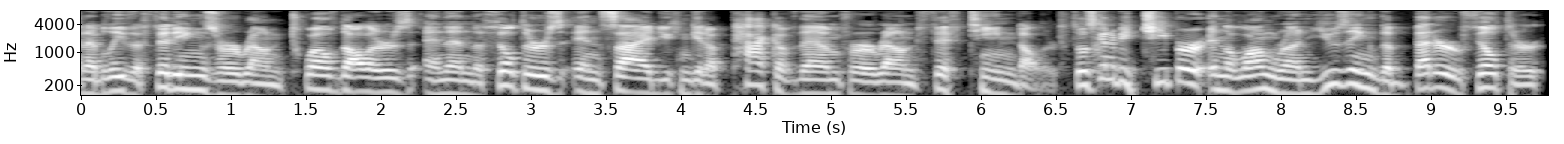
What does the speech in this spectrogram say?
and I believe the fittings are around $12 and then the filters inside you can get a pack of them for around $15. So it's going to be cheaper in the long run using the better filter.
